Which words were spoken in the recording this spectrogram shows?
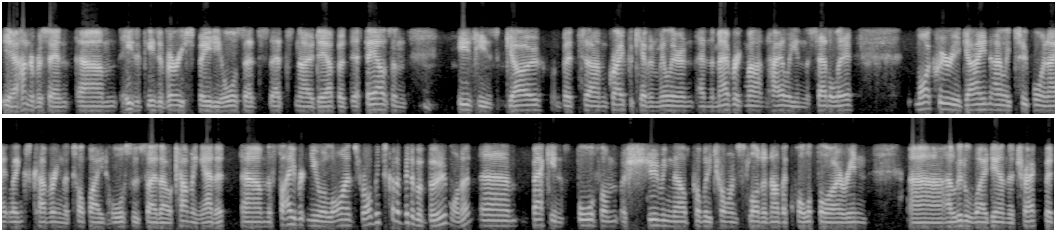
Yeah, hundred um, percent. He's a, he's a very speedy horse. That's that's no doubt. But a thousand is his go. But um, great for Kevin Miller and, and the Maverick Martin Haley in the saddle there. My query again, only 2.8 lengths covering the top eight horses, so they were coming at it. Um, the favourite New Alliance, Rob, it's got a bit of a boom on it. Um, back in fourth, I'm assuming they'll probably try and slot another qualifier in uh, a little way down the track. But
